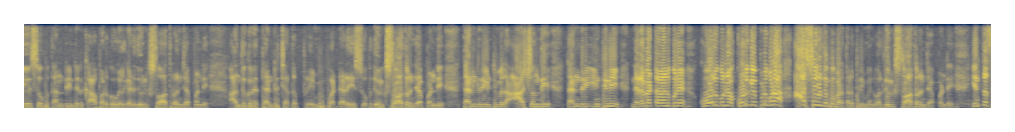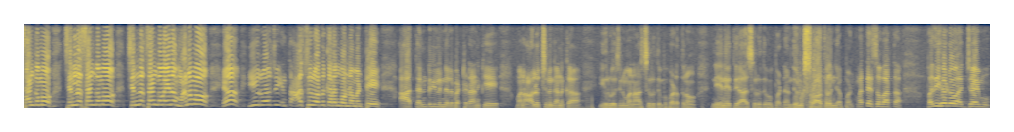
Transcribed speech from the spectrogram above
యేసోపు తండ్రి ఇంటిని కాపాడుకోగలిగాడు. దేవునికి స్తోత్రం అని చెప్పండి. అందుకనే తండ్రి చేత ప్రేమిపడ్డాడు యేసోపు దేవునికి స్తోత్రం చెప్పండి. తండ్రి ఇంటి మీద ఆశ ఉంది. తండ్రి ఇంటిని నిలబెట్టాలనుకునే కోరుకున్న కొడుకు ఎప్పుడు కూడా ఆశీర్వదింపబడతాడు ప్రియమైన వాళ్ళు దేవునికి స్తోత్రం చెప్పండి. ఇంత సంఘము చిన్న సంఘము చిన్న సంఘమైన మనము ఈరోజు ఇంత ఆశీర్వాదకరంగా ఉన్నామంటే ఆ తండ్రిని నిలబెట్టడానికి మన ఆలోచన కనుక ఈ రోజున మనం ఆశీర్వదింపబడుతున్నాం. నేనైతే ఆశీర్వదింపబడ్డాను. దేవునికి స్వాతంత్రం చెప్పండి. మతే సువార్త పదిహేడో అధ్యాయము.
